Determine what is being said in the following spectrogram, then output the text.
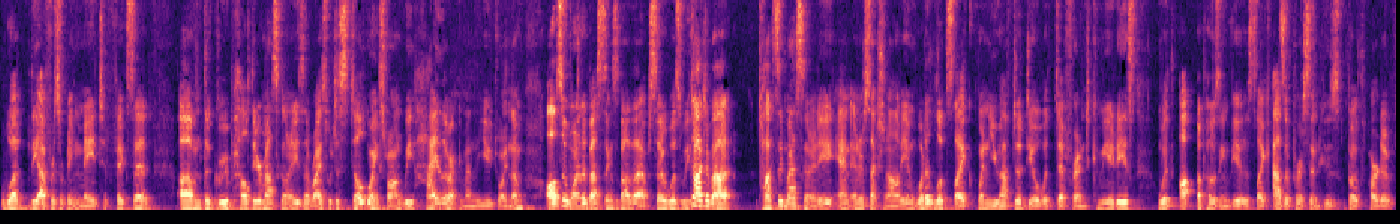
what the efforts are being made to fix it. Um, the group Healthier Masculinities at Rice, which is still going strong. We highly recommend that you join them. Also, one of the best things about that episode was we talked about toxic masculinity and intersectionality and what it looks like when you have to deal with different communities with opposing views. Like, as a person who's both part of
